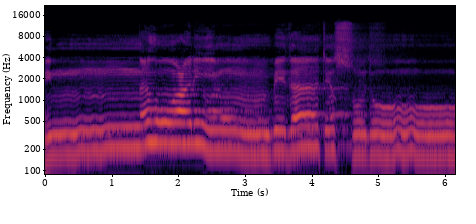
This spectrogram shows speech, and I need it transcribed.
إنه بذات الصدور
